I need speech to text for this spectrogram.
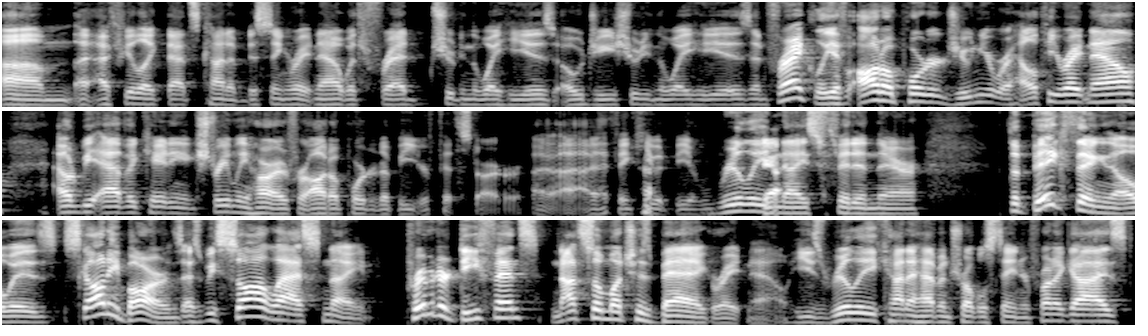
Um, I, I feel like that's kind of missing right now with Fred shooting the way he is, OG shooting the way he is, and frankly, if Otto Porter Jr. were healthy right now, I would be advocating extremely hard for Otto Porter to be your fifth starter. I- I, I think he would be a really Yeah. nice fit in there. The big thing though is Scotty Barnes, as we saw last night, perimeter defense, not so much his bag right now. He's really kind of having trouble staying in front of guys,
